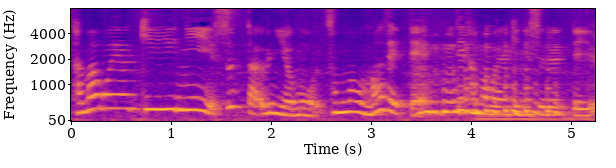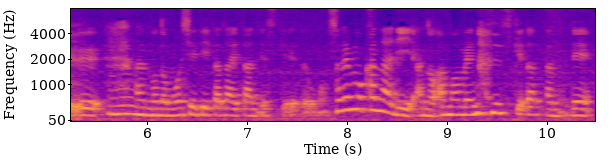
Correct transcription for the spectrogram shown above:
卵焼きにすったウニをもうそのまま混ぜてで卵焼きにするっていううん。あののも教えていただいたんですけれどもそれもかなりあの甘めの味付けだったので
